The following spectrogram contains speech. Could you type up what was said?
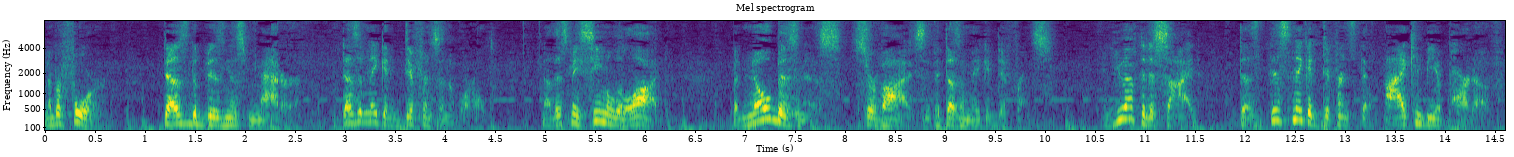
Number four, does the business matter? Does it make a difference in the world? Now, this may seem a little odd, but no business survives if it doesn't make a difference. And you have to decide, does this make a difference that I can be a part of?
